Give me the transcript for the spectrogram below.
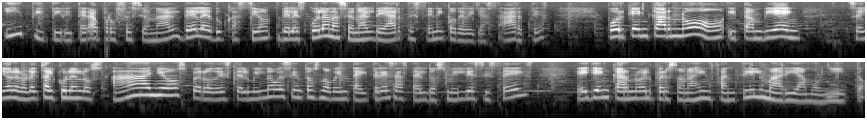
y titiritera profesional de la educación de la Escuela Nacional de Arte Escénico de Bellas Artes, porque encarnó y también Señores, no le calculen los años, pero desde el 1993 hasta el 2016, ella encarnó el personaje infantil María Moñito,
